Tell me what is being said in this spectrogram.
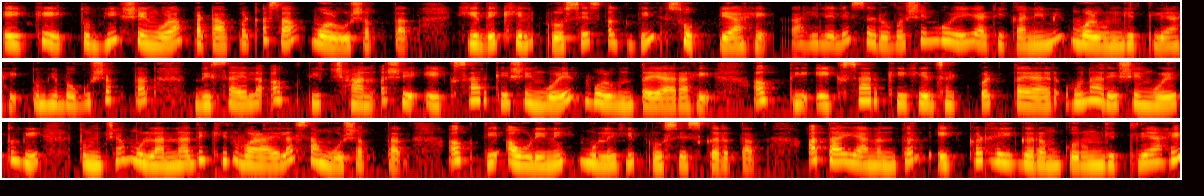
एक एक तुम्ही शेंगोळा पटापट असा वळू शकतात. ही देखील प्रोसेस अगदी सोपी आहे. राहिलेले सर्व शेंगोळे या ठिकाणी मी वळून घेतले आहे. तुम्ही बघू शकतात दिसायला अगदी छान असे एकसारखे शेंगोळे वळून तयार आहे. अगदी एकसारखे हे झटपट तयार होणारे शेंगोळे तुम्ही तुमच्या मुलांना देखील वळायला सांगू शकतात. अगदी आवडीने मुले ही प्रोसेस करतात. आता यानंतर एक कढई गरम करून घेतली आहे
